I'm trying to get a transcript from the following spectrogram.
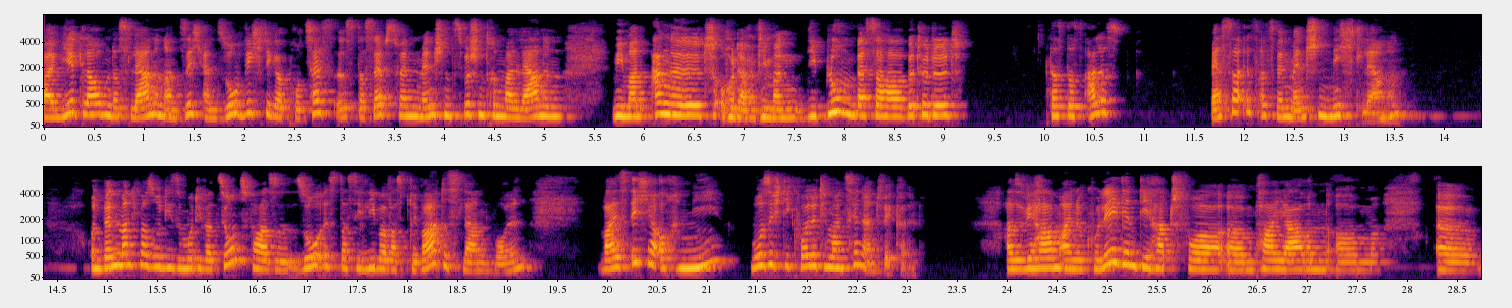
Weil wir glauben, dass Lernen an sich ein so wichtiger Prozess ist, dass selbst wenn Menschen zwischendrin mal lernen, wie man angelt oder wie man die Blumen besser betüttelt, dass das alles besser ist, als wenn Menschen nicht lernen. Und wenn manchmal so diese Motivationsphase so ist, dass sie lieber was Privates lernen wollen, weiß ich ja auch nie, wo sich die Quality Minds hin entwickeln. Also wir haben eine Kollegin, die hat vor äh, ein paar Jahren ähm, äh,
